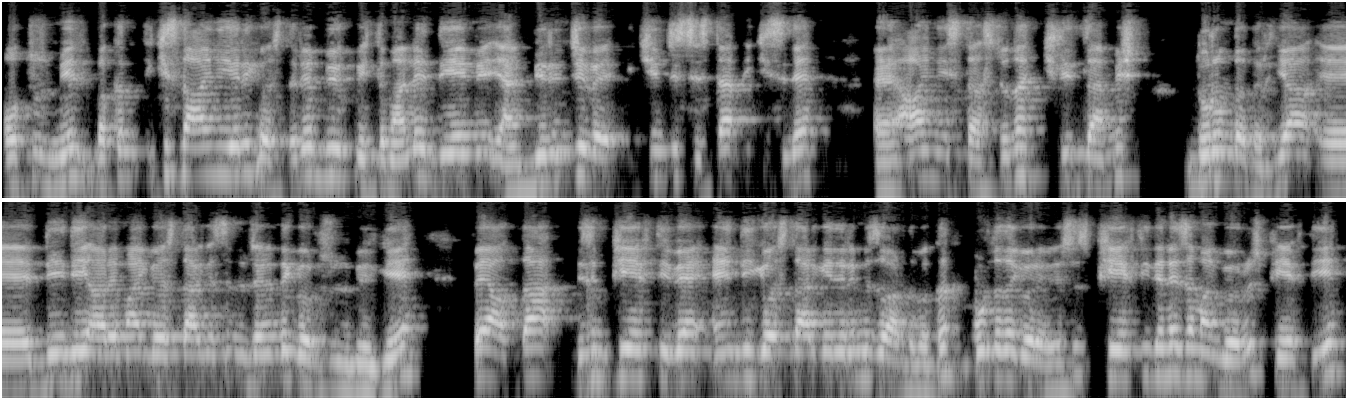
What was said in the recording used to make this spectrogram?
30 mil. Bakın ikisi de aynı yeri gösteriyor. Büyük bir ihtimalle DMI yani birinci ve ikinci sistem ikisi de e, aynı istasyona kilitlenmiş durumdadır. Ya e, DD RMI göstergesinin üzerinde görürsünüz bilgiyi veyahut da bizim PFD ve ND göstergelerimiz vardı bakın. Burada da görebilirsiniz. PFD'de ne zaman görürüz? PFD'yi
